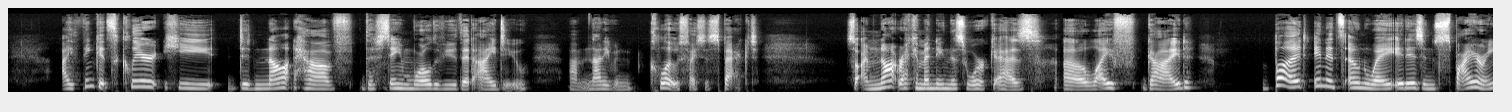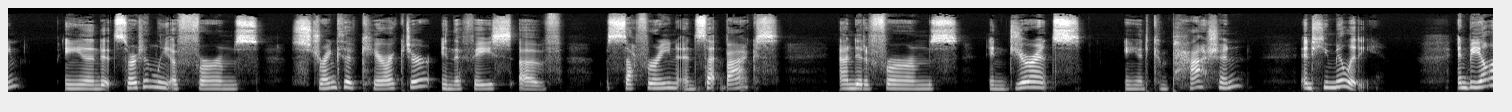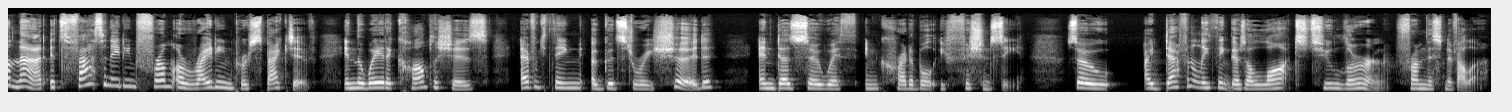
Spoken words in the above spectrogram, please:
I think it's clear he did not have the same worldview that I do. Um, not even close, I suspect. So I'm not recommending this work as a life guide, but in its own way, it is inspiring and it certainly affirms strength of character in the face of suffering and setbacks, and it affirms endurance and compassion and humility. And beyond that, it's fascinating from a writing perspective in the way it accomplishes everything a good story should and does so with incredible efficiency. So I definitely think there's a lot to learn from this novella.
